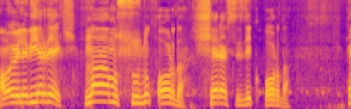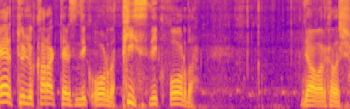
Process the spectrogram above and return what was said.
Ama öyle bir yer değil ki. Namussuzluk orada. Şerefsizlik orada. Her türlü karaktersizlik orada. Pislik orada. Ya arkadaş.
